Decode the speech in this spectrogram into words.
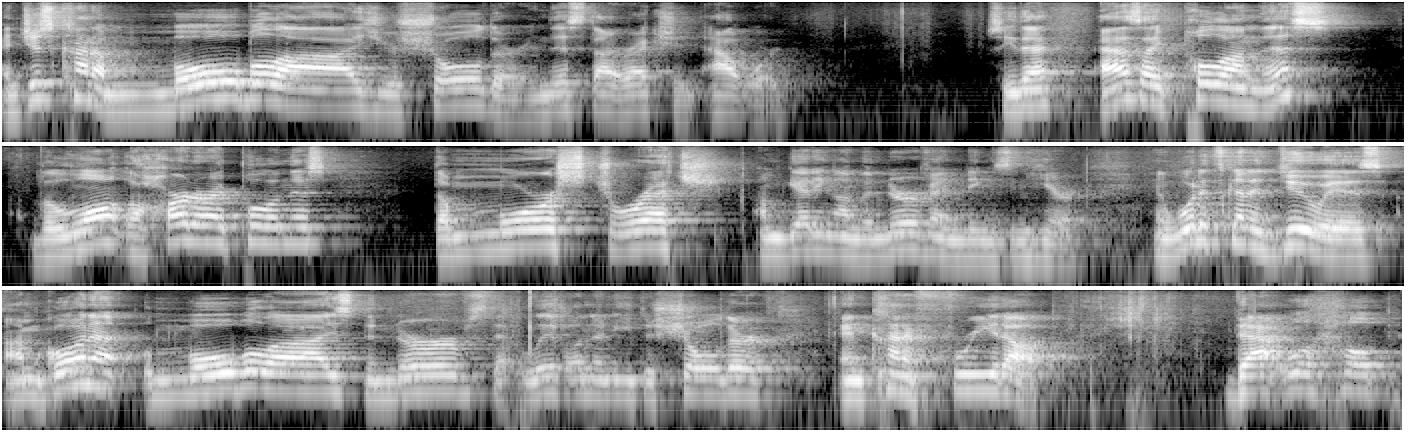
and just kind of mobilize your shoulder in this direction outward. See that? As I pull on this, the, long, the harder I pull on this, the more stretch I'm getting on the nerve endings in here. And what it's going to do is I'm going to mobilize the nerves that live underneath the shoulder and kind of free it up. That will help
